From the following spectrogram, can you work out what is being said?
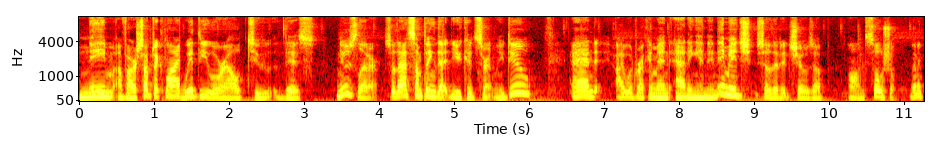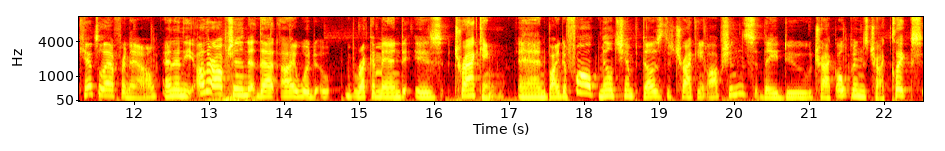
name of our subject line with the URL to this newsletter. So that's something that you could certainly do. And I would recommend adding in an image so that it shows up on social. I'm going to cancel that for now. And then the other option that I would recommend is tracking. And by default, MailChimp does the tracking options. They do track opens, track clicks,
